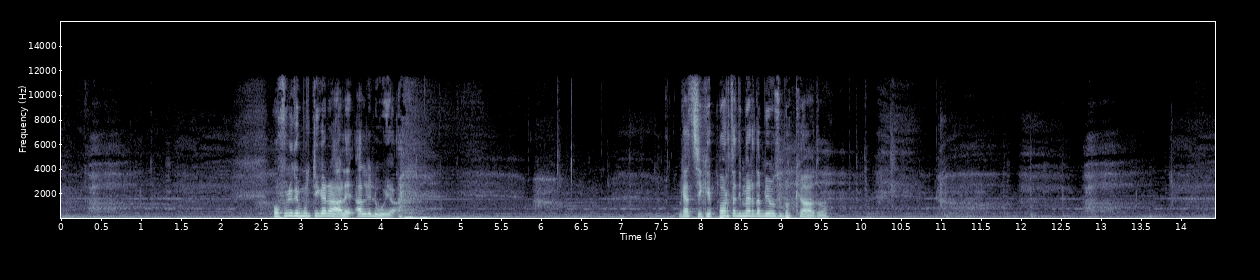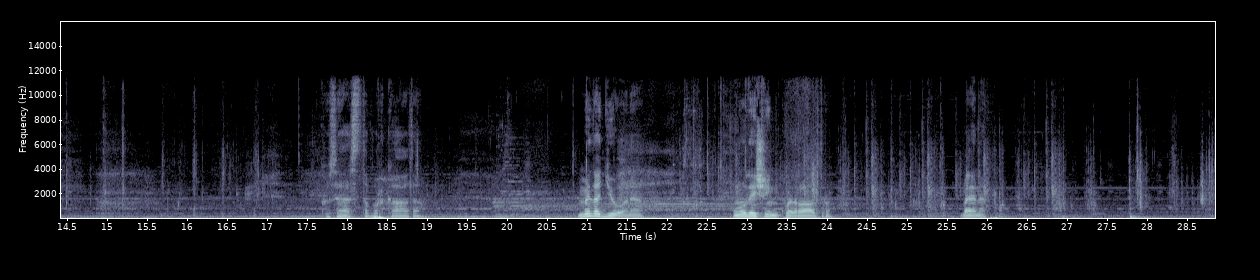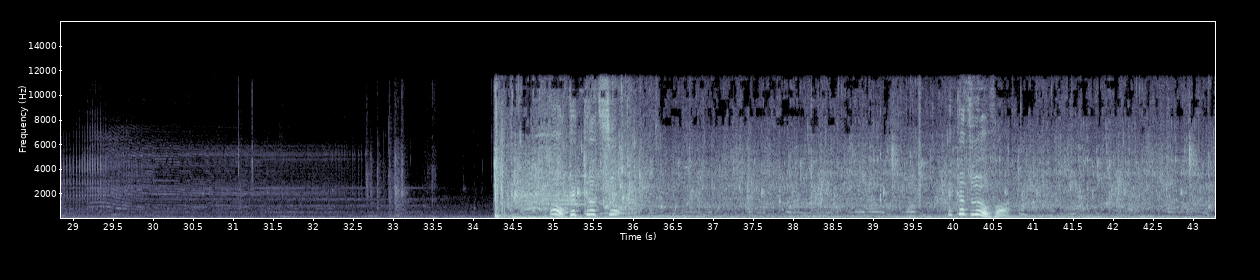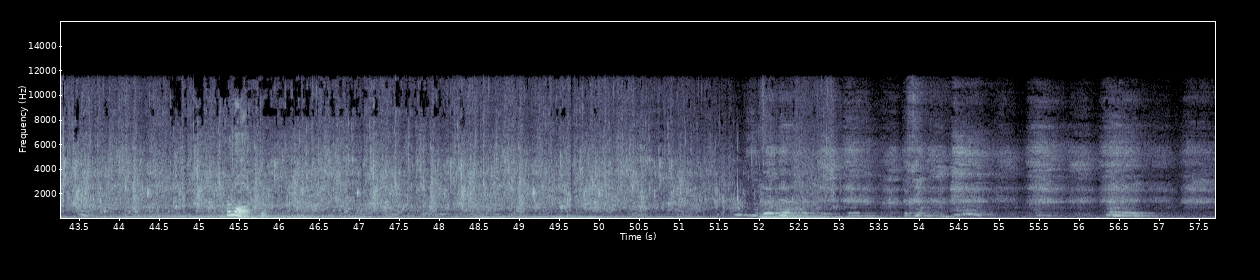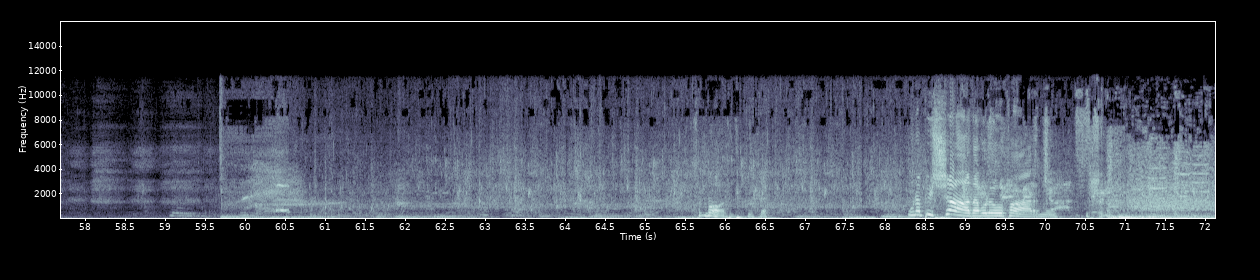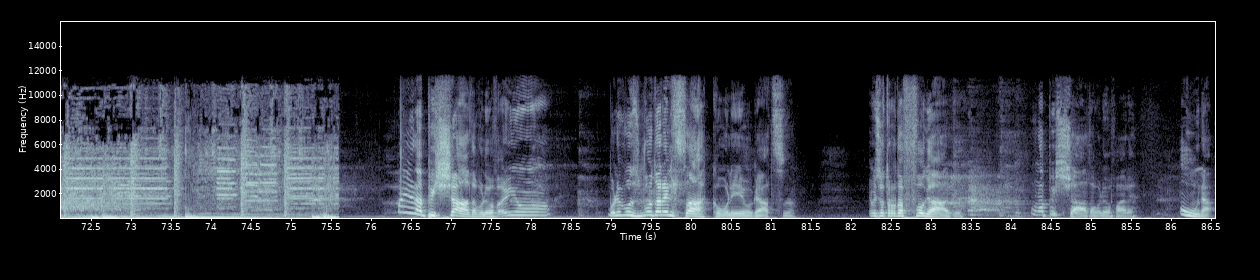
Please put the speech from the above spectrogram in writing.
Ho finito il multicanale. Alleluia. Ragazzi, che porta di merda abbiamo sbloccato? Cos'è sta porcata? Medaglione. Uno dei cinque, tra l'altro. Bene. Oh, che cazzo? Che cazzo devo fare? Sono morto. Morto. Una pisciata volevo farmi. Ma io una pisciata volevo fare. Io... Volevo svuotare il sacco, volevo, cazzo. E mi sono trovato affogato. Una pesciata volevo fare. Una.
